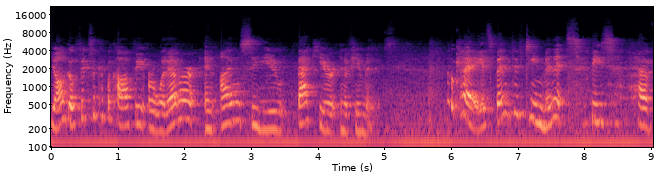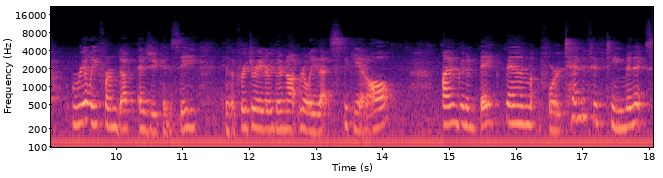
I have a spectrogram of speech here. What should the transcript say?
y'all go fix a cup of coffee or whatever, and I will see you back here in a few minutes. Okay, it's been 15 minutes. These have really firmed up as you can see in the refrigerator. They're not really that sticky at all. I'm going to bake them for 10 to 15 minutes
